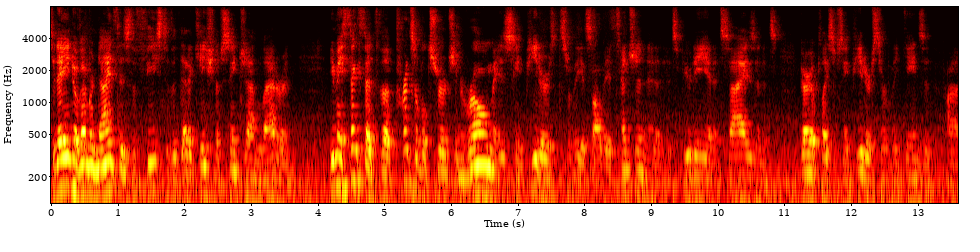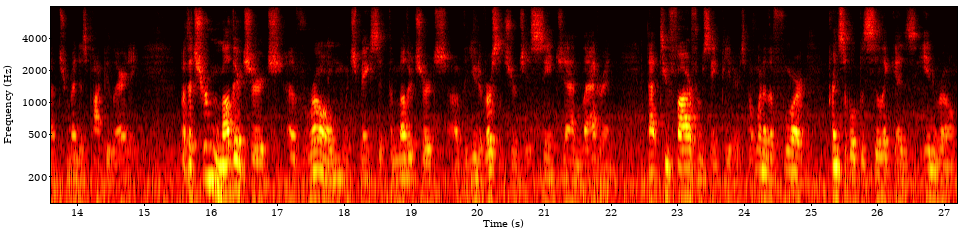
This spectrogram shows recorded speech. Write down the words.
Today, November 9th, is the feast of the dedication of St. John Lateran. You may think that the principal church in Rome is St. Peter's. It certainly gets all the attention and its beauty and its size and its burial place of St. Peter certainly gains a uh, tremendous popularity. But the true mother church of Rome, which makes it the mother church of the universal church, is St. John Lateran, not too far from St. Peter's, but one of the four principal basilicas in Rome.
